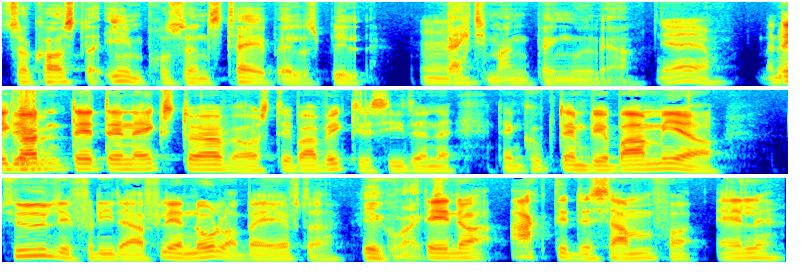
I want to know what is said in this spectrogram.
så koster 1% tab eller spild Mm. rigtig mange penge ud hver. Ja, ja. Men, Men det, det- gør den, det, den er ikke større ved os. Det er bare vigtigt at sige, den, er, den, den bliver bare mere tydelig, fordi der er flere nuller bagefter. Det er korrekt. Det er nøjagtigt det samme for alle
